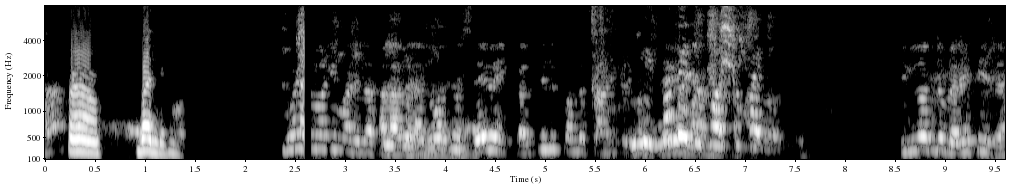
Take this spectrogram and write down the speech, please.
ಹಾ? ಬಂದಿ ಸೇವೆ ಕಲ್ತಿದ್ದಕ್ಕೊಂದು ಇಲ್ಲೊಂದು ವೆರೈಟಿ ಇದೆ.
